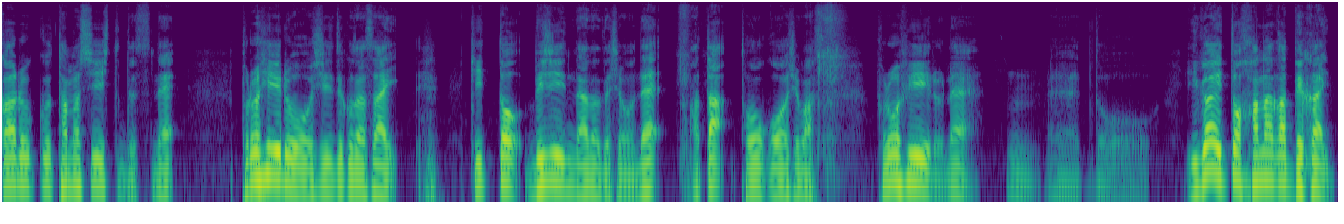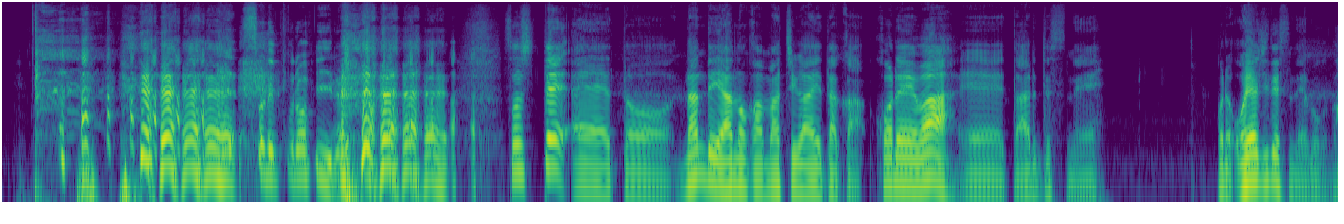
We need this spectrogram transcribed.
明るく楽しい人ですね。プロフィールを教えてください。きっと美人なのでしょうね。また投稿します。プロフィールね。うん。えっ、と、意外と鼻がでかい。それプロフィール？そして、えっ、と、なんで矢野が間違えたか。これは、えっ、と、あれですね。これ、親父ですね、僕の。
